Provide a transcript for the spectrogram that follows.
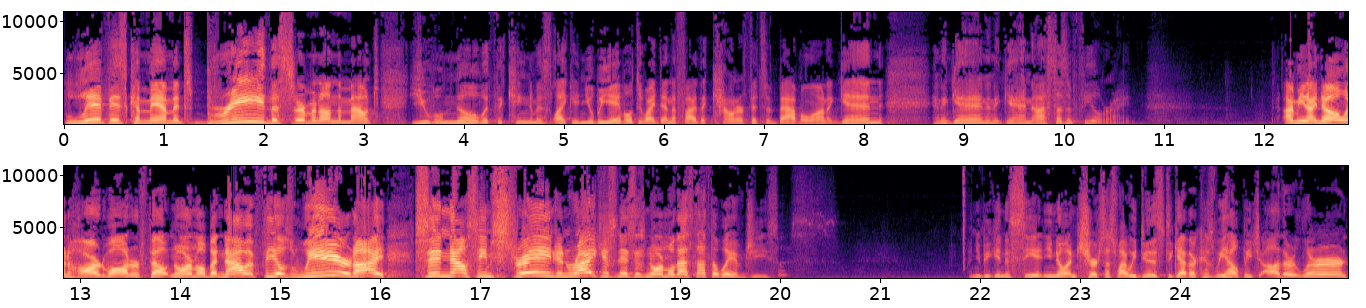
live His commandments, breathe the Sermon on the Mount, you will know what the kingdom is like and you'll be able to identify the counterfeits of Babylon again and again and again. Now, this doesn't feel right. I mean, I know when hard water felt normal, but now it feels weird. I sin now seems strange and righteousness is normal. That's not the way of Jesus. And you begin to see it. And you know, in church, that's why we do this together because we help each other learn.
